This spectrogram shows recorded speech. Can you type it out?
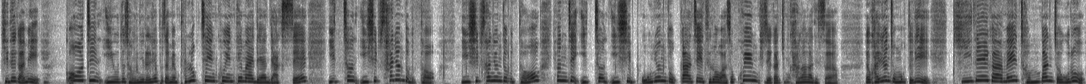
기대감이 꺼진 이유도 정리를 해보자면 블록체인 코인 테마에 대한 약세 2024년도부터 24년도부터 현재 2025년도까지 들어와서 코인 규제가 좀 강화가 됐어요. 관련 종목들이 기대감에 전반적으로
